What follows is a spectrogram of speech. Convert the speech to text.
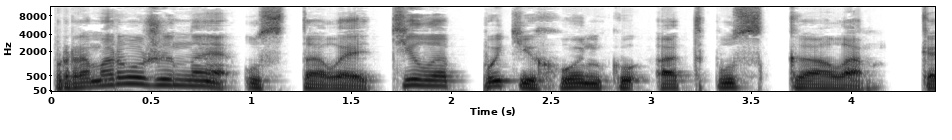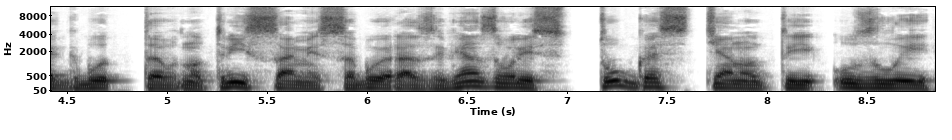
Промороженное усталое тело потихоньку отпускало, как будто внутри сами собой развязывались туго стянутые узлы.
